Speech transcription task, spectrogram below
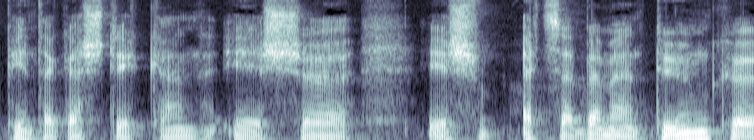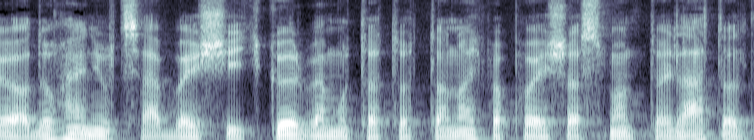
péntek estéken, és, és egyszer bementünk a Dohány utcába, és így körbemutatott a nagypapa, és azt mondta, hogy látod,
